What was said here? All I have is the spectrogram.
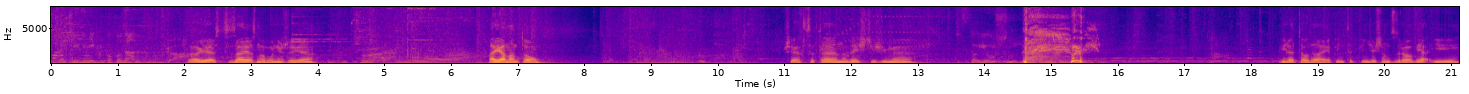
Przeciwnik pokonany. To jest, Zaja znowu nie żyje. A ja mam tą. Czy ja chcę ten odejście zimy? Sojusznik pokonany. Ile to daje? 550 zdrowia i...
